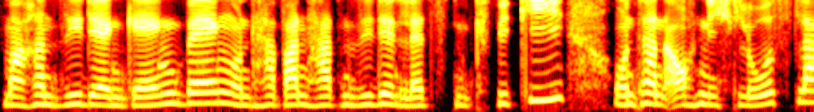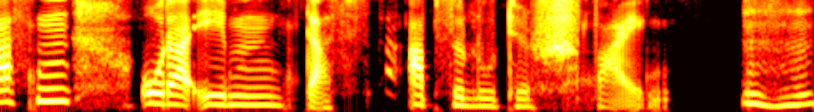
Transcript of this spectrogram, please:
machen Sie denn Gangbang und wann hatten Sie den letzten Quickie? Und dann auch nicht loslassen oder eben das absolute Schweigen. Mhm.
